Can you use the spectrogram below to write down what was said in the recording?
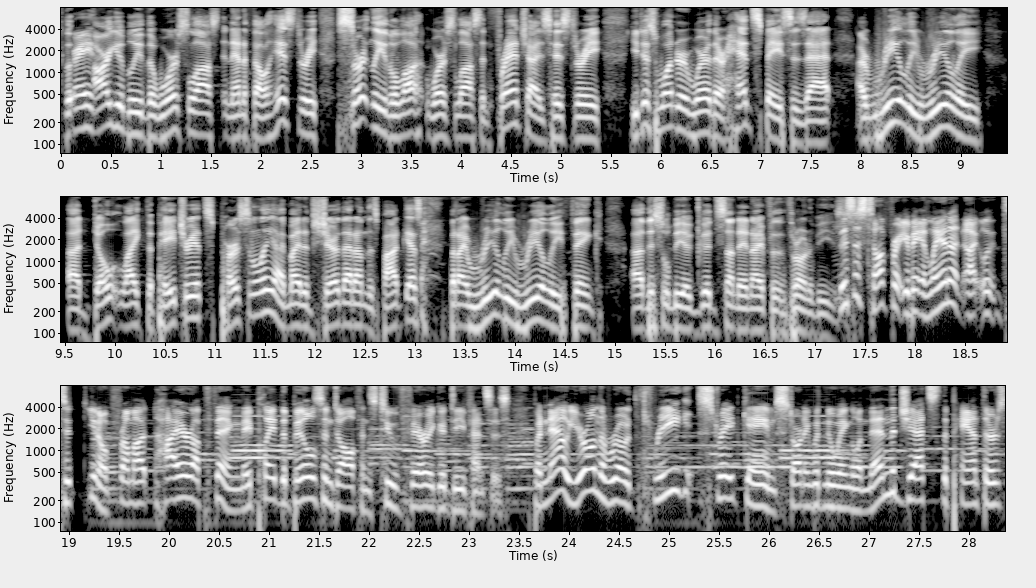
th- arguably the worst loss in NFL history certainly the lo- worst loss in franchise history. You just wonder where their headspace is at. I really really uh, don't like the Patriots personally. I might have shared that on this podcast, but I really, really think uh, this will be a good Sunday night for the Throne of Ease. This is tough for I mean, Atlanta. uh, To, you know, from a higher up thing, they played the Bills and Dolphins, two very good defenses. But now you're on the road, three straight games, starting with New England, then the Jets, the Panthers,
